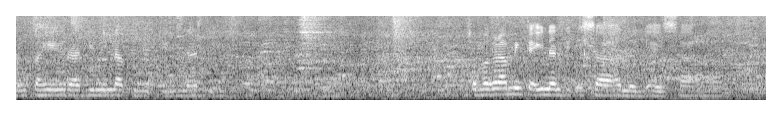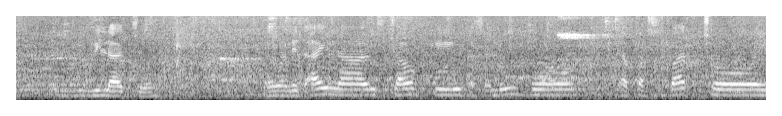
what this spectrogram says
Yung kahira din nila, Pilipina din. So maraming kainan dito sa ano guys, sa village. oh. Walid Islands, Chowking, Pasalubong, Tapas Batchoy,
